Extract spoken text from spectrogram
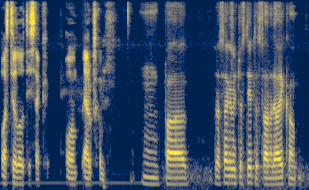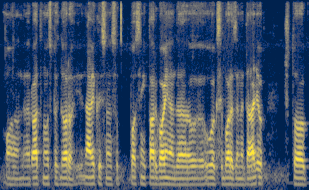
ostavilo utisak o evropskom? Mm, pa, pre svega bih čestito stvarno devojka, ono, nevjerojatno uspeh dobro. Navikli su nas u poslednjih par godina da uvek se bore za medalju, što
